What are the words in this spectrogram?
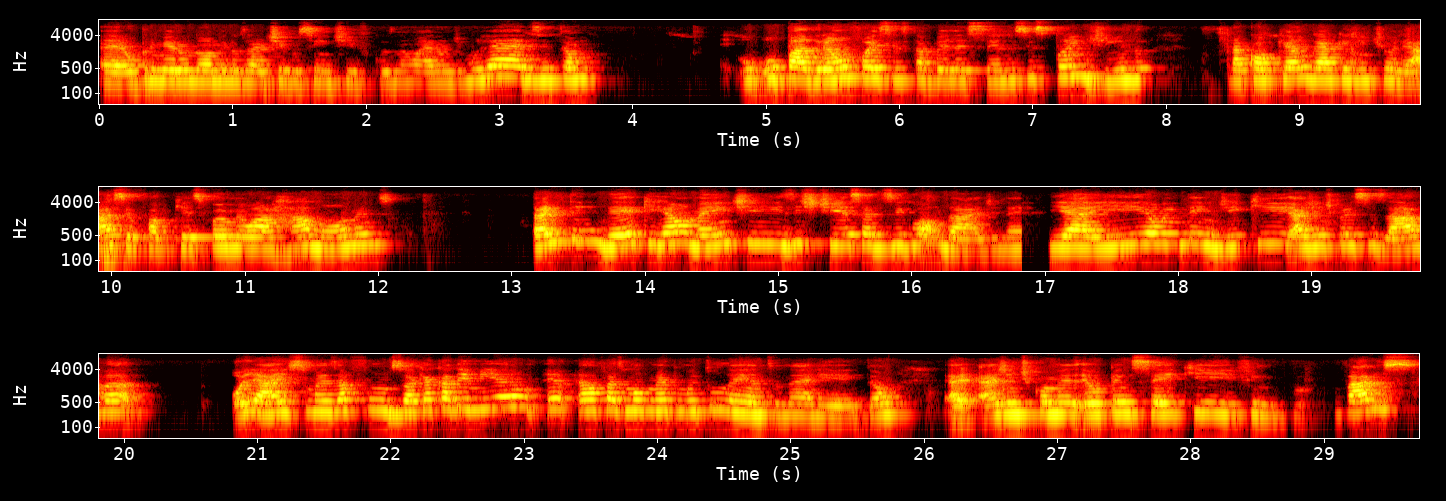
é, o primeiro nome nos artigos científicos não eram de mulheres, então o, o padrão foi se estabelecendo, se expandindo para qualquer lugar que a gente olhasse. Eu falo que esse foi o meu aha moment, para entender que realmente existia essa desigualdade, né? E aí eu entendi que a gente precisava olhar isso mais a fundo. Só que a academia ela faz um movimento muito lento, né? Então a, gente come... eu pensei que, enfim, vários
